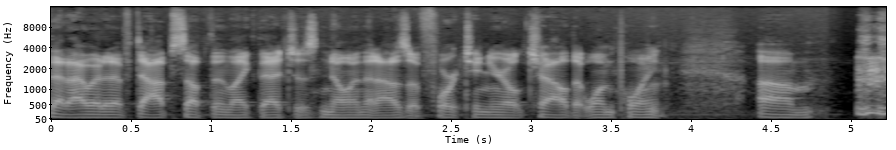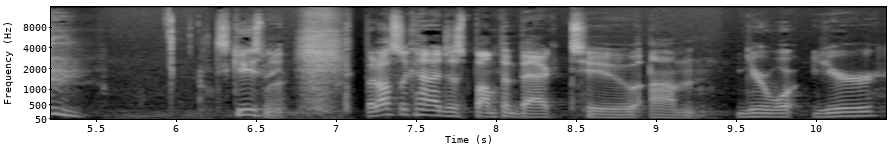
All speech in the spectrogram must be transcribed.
that I would have adopted something like that, just knowing that I was a 14 year old child at one point. Um, excuse me, but also kind of just bumping back to um, your your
